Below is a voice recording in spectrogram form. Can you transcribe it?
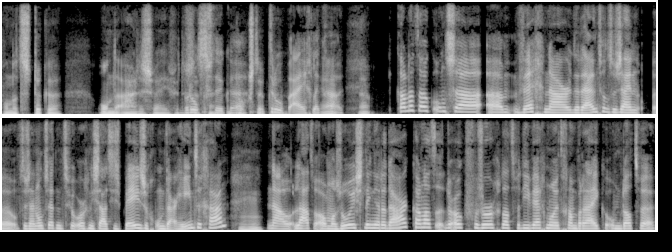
36.500 stukken om de aarde zweven. Dus dat zijn Brokstukken, brokstukken. Troep eigenlijk. Ja, gewoon. ja. Kan het ook onze ehm, weg naar de ruimte? Want we zijn, eh, of er zijn ontzettend veel organisaties bezig om daarheen te gaan. Mhm. Nou, laten we allemaal zooi slingeren daar. Kan dat er ook voor zorgen dat we die weg nooit gaan bereiken, omdat we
